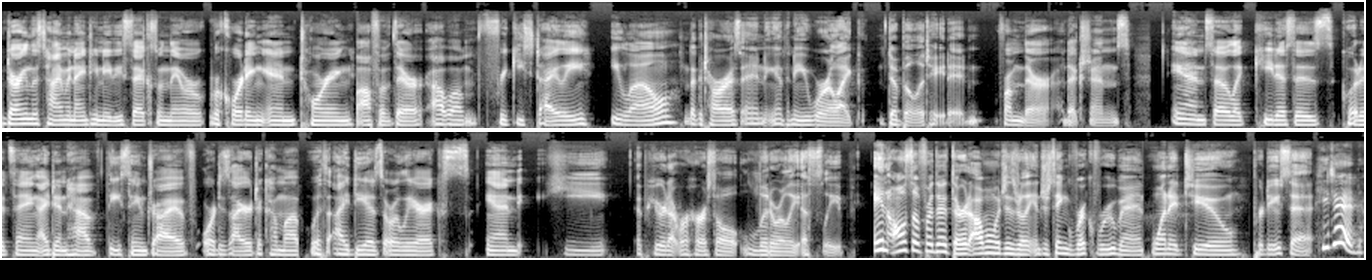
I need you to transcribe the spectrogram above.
during this time in 1986 when they were recording and touring off of their album Freaky Styley, Hillel, the guitarist, and Anthony were like debilitated from their addictions. And so, like, Kiedis is quoted saying, I didn't have the same drive or desire to come up with ideas or lyrics. And he appeared at rehearsal literally asleep. And also for their third album, which is really interesting, Rick Rubin wanted to produce it. He did.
